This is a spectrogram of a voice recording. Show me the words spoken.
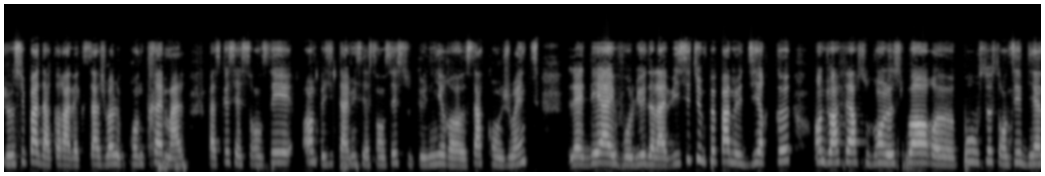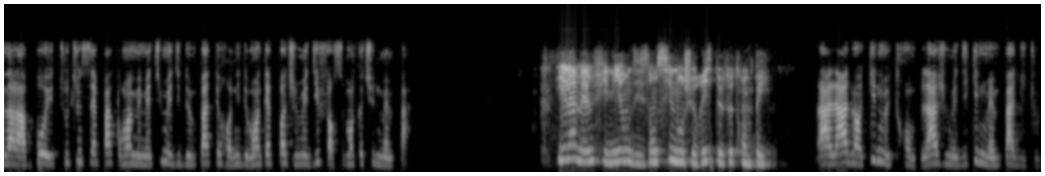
Je ne suis pas d'accord avec ça. Je vais le prendre très mal parce que c'est censé, un petit ami, c'est censé soutenir euh, sa conjointe, l'aider à évoluer dans la vie. Si tu ne peux pas me dire que on doit faire souvent le sport euh, pour se sentir bien dans la peau et tout, tu ne sais pas comment m'aimer. Tu me dis de ne pas te renier devant tes potes. Je me dis forcément que tu ne m'aimes pas. Il a même fini en disant sinon je risque de te tromper. Ah là, non, qu'il me trompe. Là, je me dis qu'il ne m'aime pas du tout.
